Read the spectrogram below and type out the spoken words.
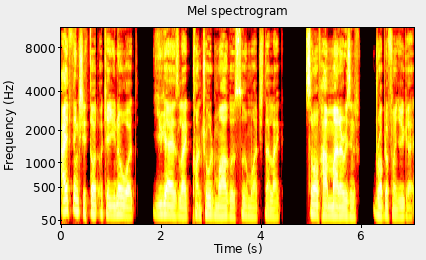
I think she thought, okay, you know what? You guys like controlled Margo so much that like some of her mannerisms rubbed off on you guys.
